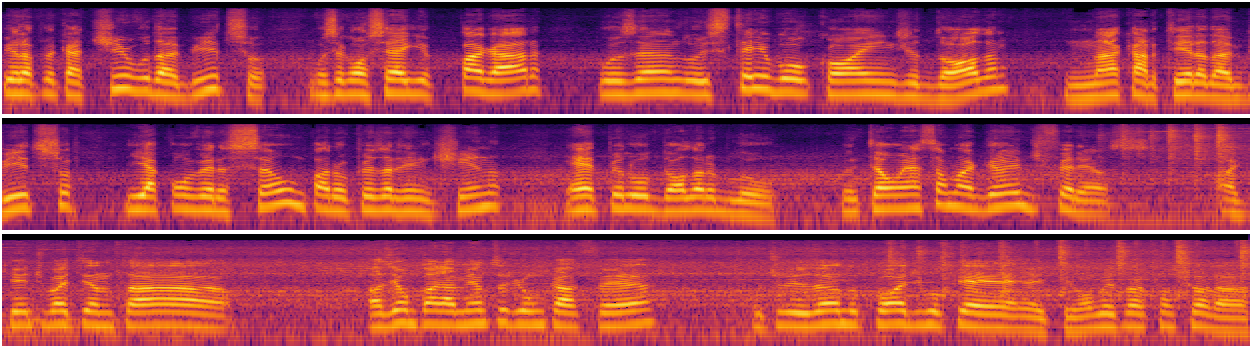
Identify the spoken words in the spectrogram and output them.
pelo aplicativo da Bitso, você consegue pagar usando stablecoin de dólar na carteira da Bitso e a conversão para o peso argentino é pelo dólar blue. Então essa é uma grande diferença. Aqui a gente vai tentar fazer um pagamento de um café utilizando o código QR. Vamos ver se vai funcionar.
